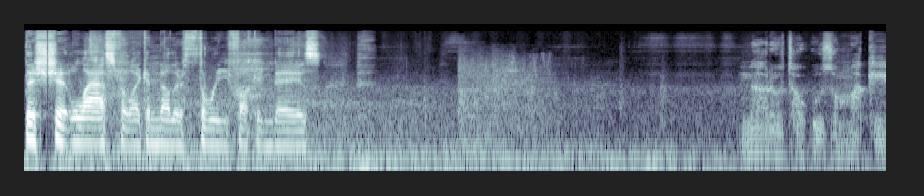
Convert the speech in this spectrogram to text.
this shit lasts for like another three fucking days. Naruto Uzumaki.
